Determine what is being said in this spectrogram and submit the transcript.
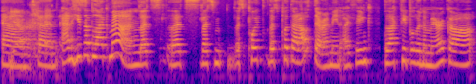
And yeah. and and he's a black man. Let's let's let's let's put let's put that out there. I mean i think black people in america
